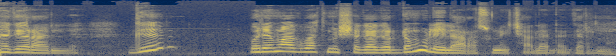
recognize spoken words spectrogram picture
ነገር አለ። ግን ወደ ማግባት መሸጋገር ደግሞ ሌላ ራሱን የቻለ ነገር ነው።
